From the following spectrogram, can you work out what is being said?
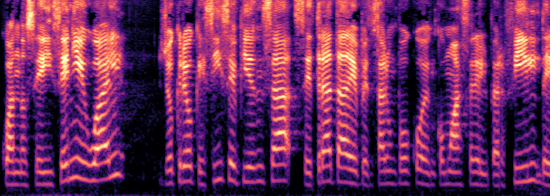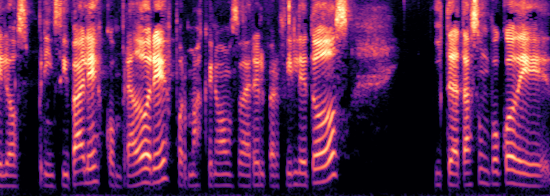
Cuando se diseña igual, yo creo que sí se piensa, se trata de pensar un poco en cómo hacer el perfil de los principales compradores, por más que no vamos a dar el perfil de todos, y tratas un poco de,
